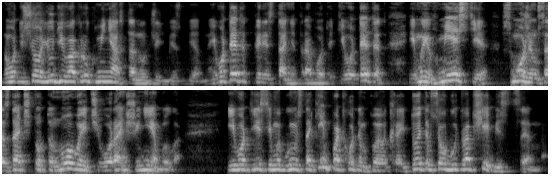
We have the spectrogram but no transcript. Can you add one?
но вот еще люди вокруг меня станут жить безбедно. И вот этот перестанет работать, и вот этот, и мы вместе сможем создать что-то новое, чего раньше не было. И вот если мы будем с таким подходом подходить, то это все будет вообще бесценно.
